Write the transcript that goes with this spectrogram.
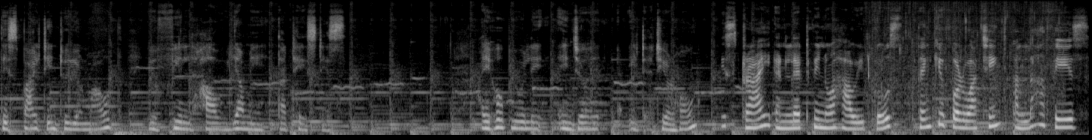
this bite into your mouth you feel how yummy the taste is. I hope you will enjoy it at your home Please try and let me know how it goes. Thank you for watching. Allah Hafiz.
